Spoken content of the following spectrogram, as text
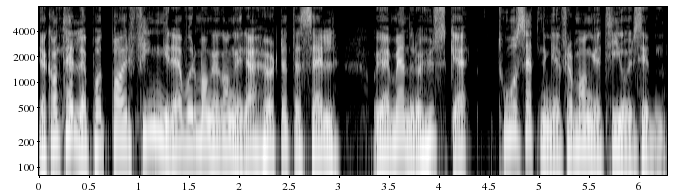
Jeg kan telle på et par fingre hvor mange ganger jeg har hørt dette selv, og jeg mener å huske to setninger fra mange tiår siden.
